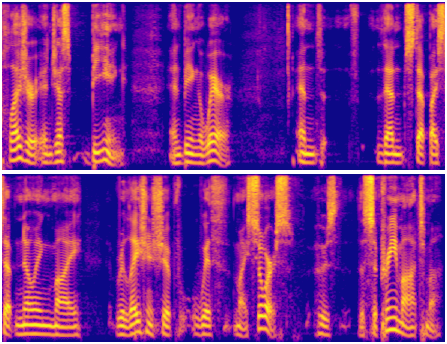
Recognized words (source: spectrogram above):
pleasure in just being and being aware. And then step by step, knowing my relationship with my source, who's the supreme Atma.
